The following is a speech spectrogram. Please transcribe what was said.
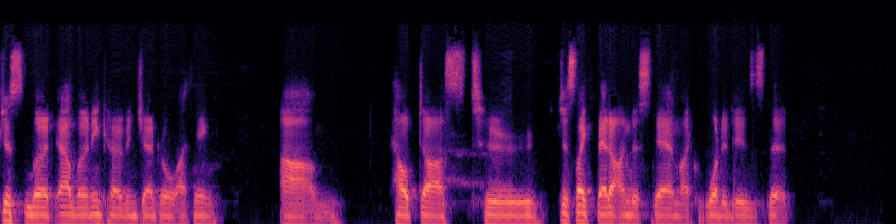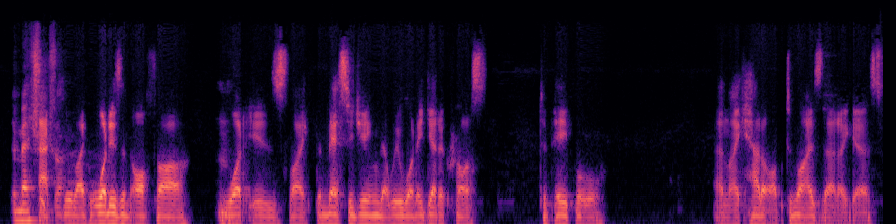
just learn our learning curve in general i think um helped us to just like better understand like what it is that The metrics. actually like what is an offer Mm. what is like the messaging that we want to get across to people and like how to optimize that i guess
